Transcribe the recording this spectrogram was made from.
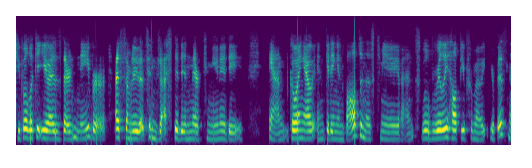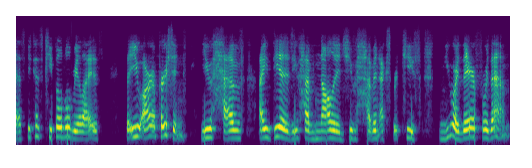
people look at you as their neighbor, as somebody that's invested in their community. And going out and getting involved in those community events will really help you promote your business because people will realize that you are a person. You have ideas, you have knowledge, you have an expertise, and you are there for them.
